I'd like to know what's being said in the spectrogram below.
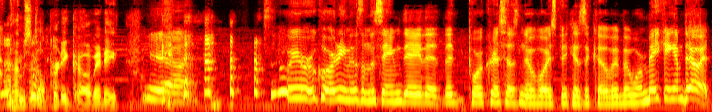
I'm still pretty COVIDy. Yeah. so we're recording this on the same day that, that poor Chris has no voice because of COVID, but we're making him do it.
